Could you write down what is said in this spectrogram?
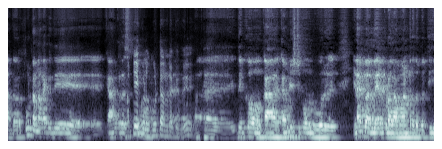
அந்த ஒரு கூட்டம் நடக்குது. காங்கிரஸ் கூட்டம் நடக்குது. இதுக்கும் கம்யூனிஸ்டுக்கும் ஒரு ஒரு இணக்கம் ஏற்படலாமான்றத பத்தி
